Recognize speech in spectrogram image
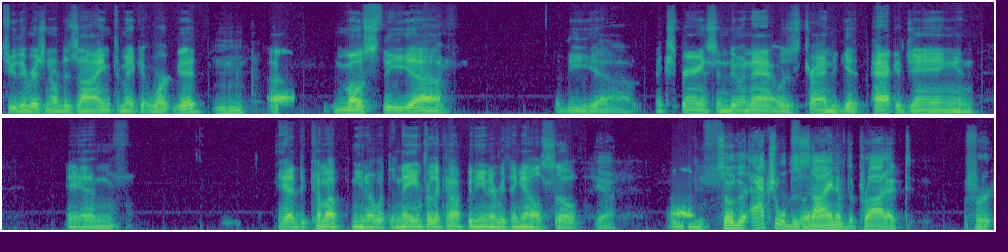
to the original design to make it work good. Mm-hmm. Uh, most the uh, the uh, experience in doing that was trying to get packaging and and had to come up, you know, with the name for the company and everything else. So yeah. Um, so the actual design so, of the product for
